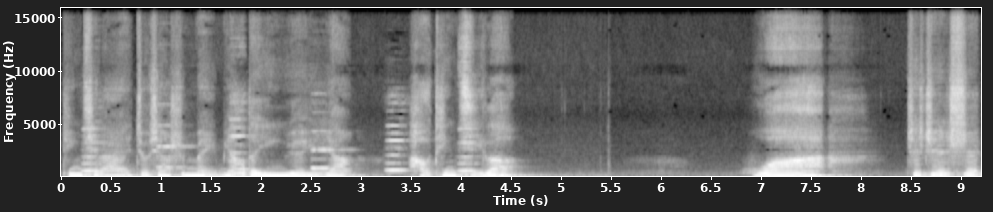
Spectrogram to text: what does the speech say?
听起来就像是美妙的音乐一样，好听极了。哇，这真是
